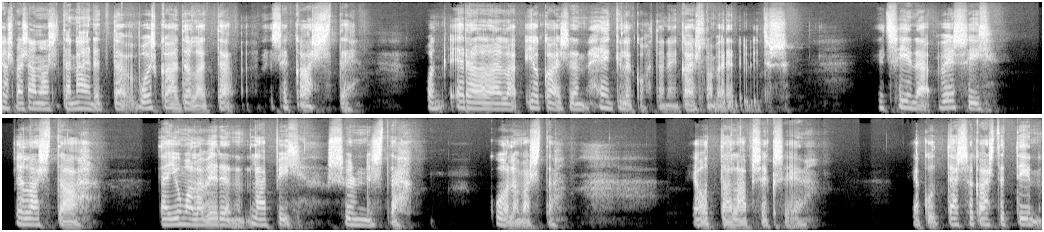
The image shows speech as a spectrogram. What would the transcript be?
jos mä sanon sitä näin, että voisiko ajatella, että se kaste on eräällä lailla jokaisen henkilökohtainen Kaislameren ylitys. Et siinä vesi pelastaa tai Jumala veden läpi synnistä, kuolemasta ja ottaa lapsekseen. Ja kun tässä kastettiin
